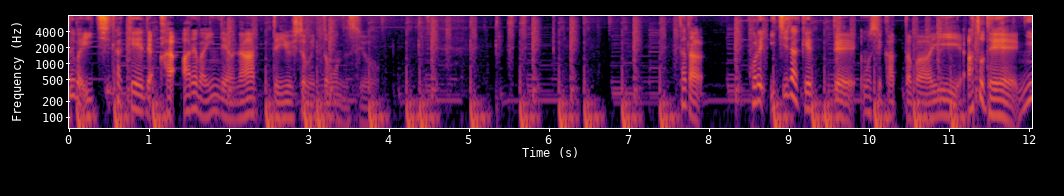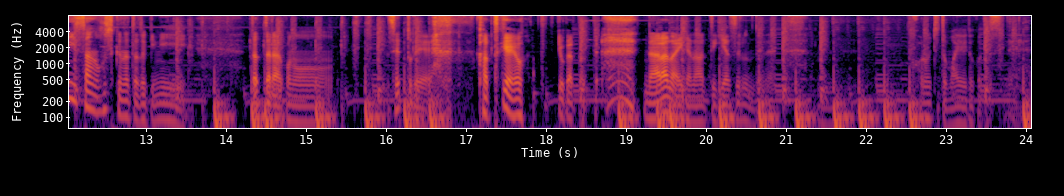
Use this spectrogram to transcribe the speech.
例えば1だけであればいいんだよなっていう人もいると思うんですよ。ただ、これ1だけってもし買った場合、後で2、3欲しくなった時に、だったらこの、セットで 買っときゃよよかったってならないかなって気がするんでね。これもちょっと迷いどこですね。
